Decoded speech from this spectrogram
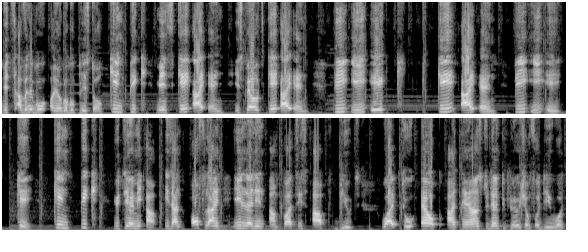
it's available on your google play store. Kin pick means k-i-n is spelled k-i-n p-e-a k-i-n Kingpick UTME app is an offline e-learning and practice app built right to help and enhance student preparation for the what?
